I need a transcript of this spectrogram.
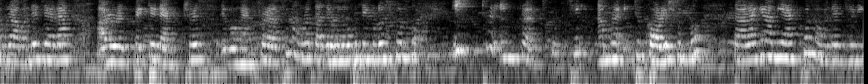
আমরা আমাদের যারা আরও রেসপেক্টেড অ্যাক্ট্রেস এবং অ্যাক্টর আছেন, আমরা তাদের অনুভূতিগুলো শুনব। একটু ইন্টারাক্ট করছি, আমরা একটু পরে শুনব। তার আগে আমি এখন আমাদের যিনি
